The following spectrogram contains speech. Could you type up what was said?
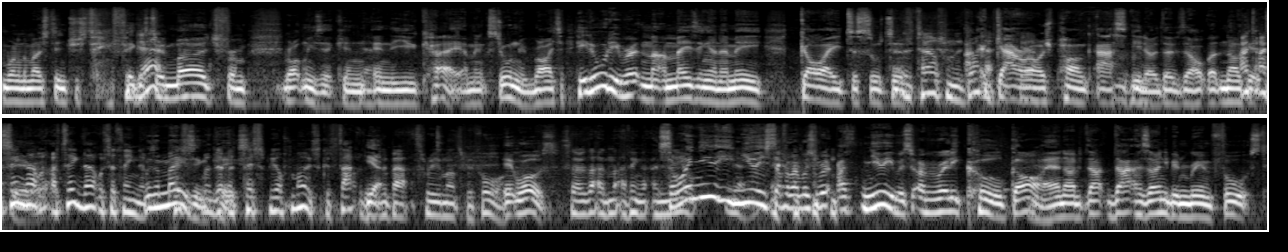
one of the most interesting figures Yeah. to emerge from rock music in, Yeah. in the UK. I mean, extraordinary writer. He'd already written that amazing NME guide to sort of The Tales from the Ethic, yeah. garage punk, ass, you know, the, the, the nuggets. I, I think that was, I think that was the thing that was amazing pissed, that piece. pissed me off most because that was about three months before. It was. So that, and I think. and So I knew he knew his stuff, and I was re- I knew he was a really cool guy, and I, that that has only been reinforced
